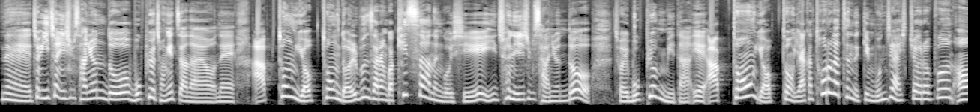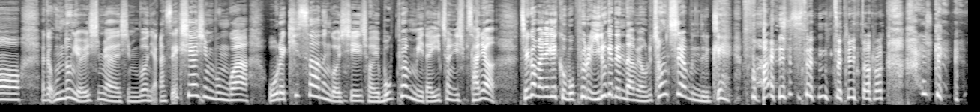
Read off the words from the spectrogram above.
네. 저 2024년도 목표 정했잖아요. 네. 앞통, 옆통, 넓은 사람과 키스하는 것이 2024년도 저의 목표입니다. 예. 앞통, 옆통. 약간 토르 같은 느낌 뭔지 아시죠, 여러분? 어, 약간 운동 열심히 하신 분, 약간 섹시하신 분과 오래 키스하는 것이 저의 목표입니다. 2024년. 제가 만약에 그 목표를 이루게 된다면 우리 청취자분들께 말씀드리도록 할게요.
